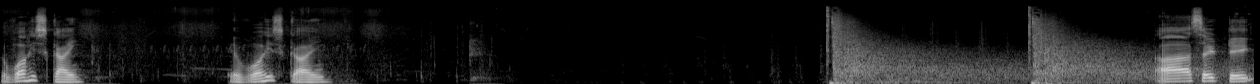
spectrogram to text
Eu vou arriscar, hein. Eu vou arriscar, hein. Acertei.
